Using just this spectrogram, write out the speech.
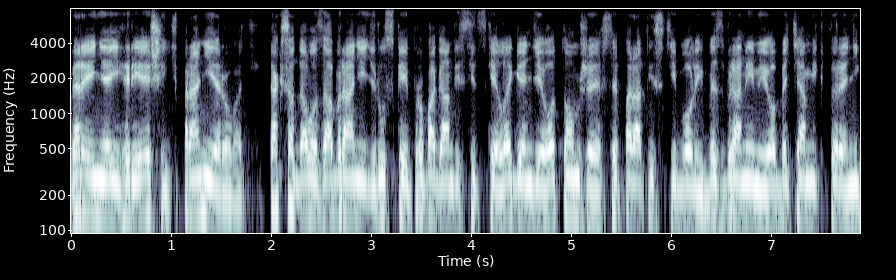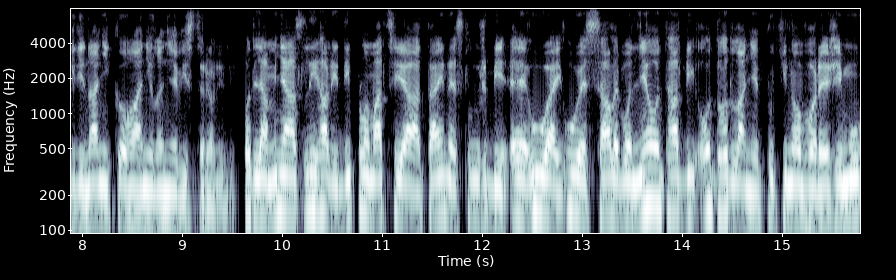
Verejne ich riešiť, pranierovať. Tak sa dalo zabrániť ruskej propagandistickej legende o tom, že separatisti boli bezbranými obeťami, ktoré nikdy na nikoho ani len nevystrelili. Podľa mňa zlyhali diplomacia a tajné služby EÚ aj USA, lebo neodhadli odhodlanie Putinovho režimu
